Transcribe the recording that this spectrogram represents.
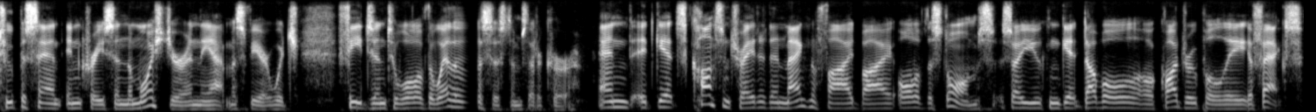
2% increase in the moisture in the atmosphere, which feeds into all of the weather systems that occur. And it gets concentrated and magnified by all of the storms, so you can get double or quadruple the effects.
